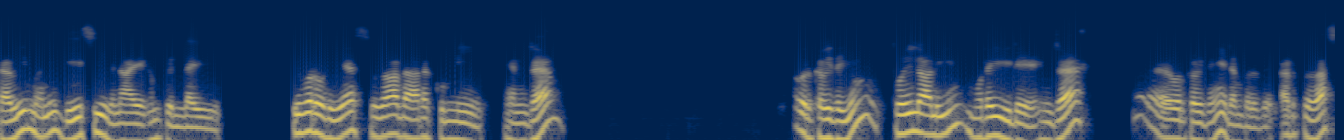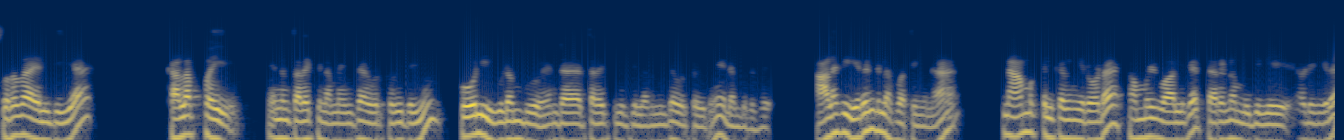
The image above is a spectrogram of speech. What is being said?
கவிமணி தேசிய விநாயகம் பிள்ளை. இவருடைய சுகாதார கும்மி என்ற ஒரு கவிதையும் தொழிலாளியின் முறையீடு என்ற ஒரு கவிதையும் இடம்பெறுது. அடுத்ததாக சுரதா எழுதிய கலப்பை என்னும் தலைப்பில் அமைந்த ஒரு கவிதையும் போலி உடம்பு என்ற தலைப்பின் கீழ் அமைந்த ஒரு கவிதையும் இடம்பெறுது. அழகு இரண்டுல பார்த்தீங்கன்னா நாமக்கல் கவிஞரோட தமிழ் வாழ்க தருணம் இதுவே அப்படிங்கிற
